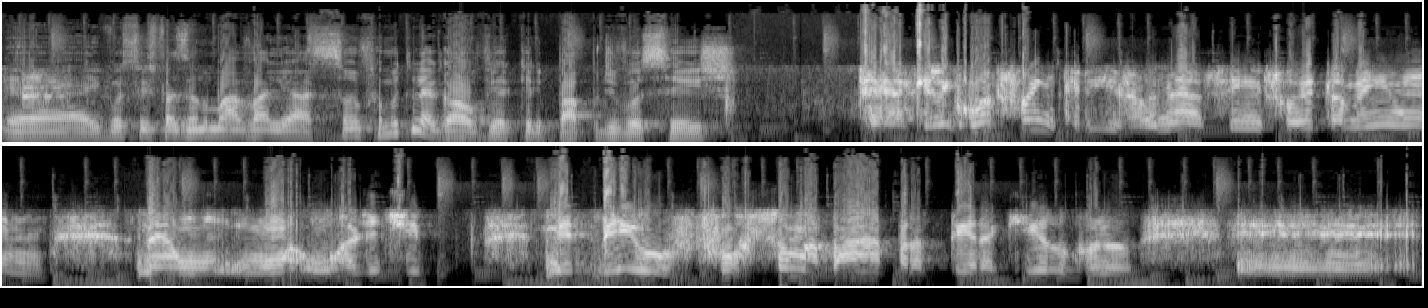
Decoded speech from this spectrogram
É, e vocês fazendo uma avaliação, e foi muito legal ver aquele papo de vocês é, aquele encontro foi incrível, né? Assim, foi também um, né, um, um a gente meio forçou uma barra para ter aquilo quando é,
